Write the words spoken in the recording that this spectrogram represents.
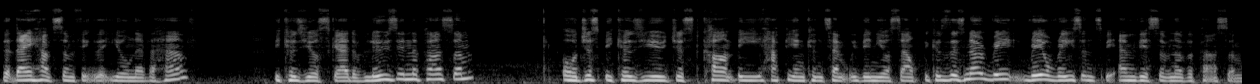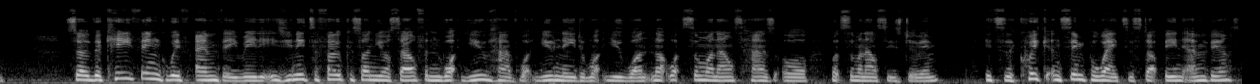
that they have something that you'll never have, because you're scared of losing the person, or just because you just can't be happy and content within yourself because there's no re real reason to be envious of another person. So the key thing with envy really is you need to focus on yourself and what you have, what you need and what you want, not what someone else has or what someone else is doing. It's a quick and simple way to stop being envious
